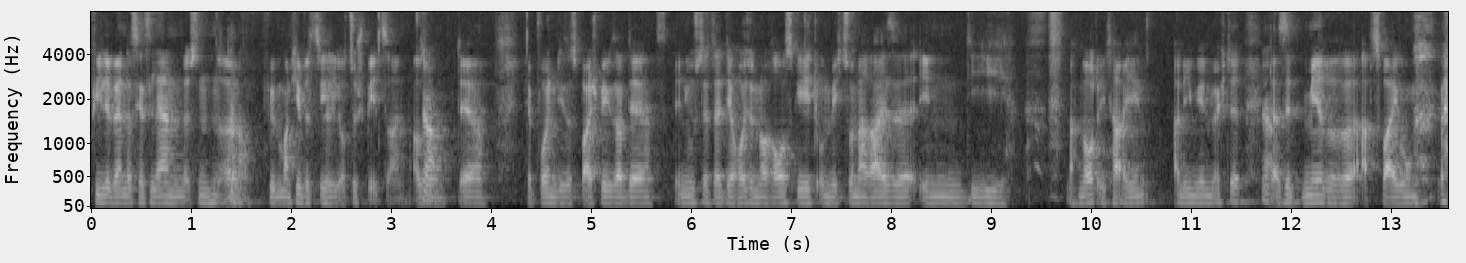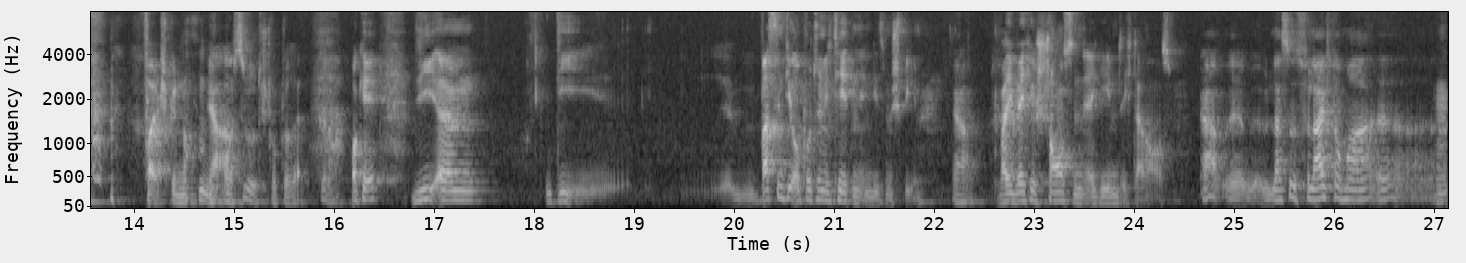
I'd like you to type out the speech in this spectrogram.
Viele werden das jetzt lernen müssen. Äh, genau. Für manche wird es sicherlich auch zu spät sein. Also ja. der, ich habe vorhin dieses Beispiel gesagt, der, der Newsletter, der heute noch rausgeht und mich zu einer Reise in die nach Norditalien animieren möchte, ja. da sind mehrere Abzweigungen falsch genommen. Ja, absolut. Strukturell. Genau. Okay, die, ähm, die was sind die Opportunitäten in diesem Spiel? Ja. Weil welche Chancen ergeben sich daraus? Ja, äh, lass uns vielleicht noch mal, äh, hm?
